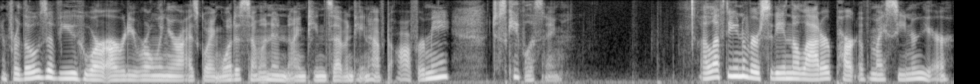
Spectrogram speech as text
And for those of you who are already rolling your eyes, going, What does someone in 1917 have to offer me? Just keep listening. I left the university in the latter part of my senior year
